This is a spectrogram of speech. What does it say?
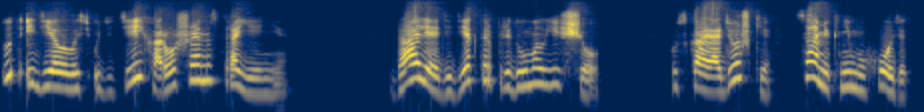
Тут и делалось у детей хорошее настроение. Далее директор придумал еще. Пускай одежки сами к нему ходят,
